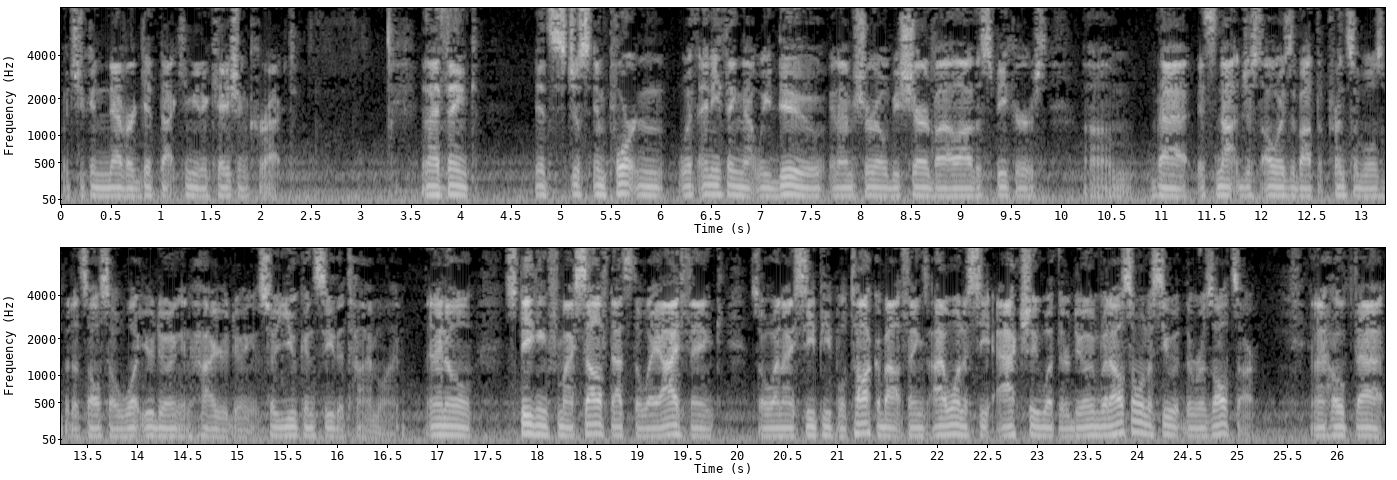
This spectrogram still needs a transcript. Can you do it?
but you can never get that communication correct? And I think it's just important with anything that we do, and I'm sure it will be shared by a lot of the speakers, um, that it's not just always about the principles, but it's also what you're doing and how you're doing it so you can see the timeline. And I know speaking for myself, that's the way I think. So when I see people talk about things, I want to see actually what they're doing, but I also want to see what the results are. And I hope that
